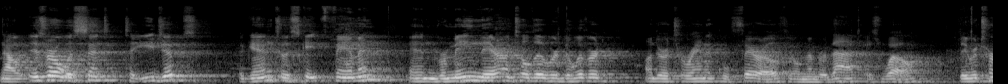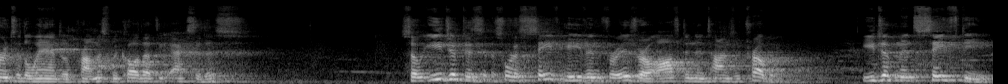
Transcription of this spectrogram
Now, Israel was sent to Egypt, again, to escape famine and remain there until they were delivered under a tyrannical Pharaoh, if you remember that as well. They returned to the land of promise. We call that the Exodus. So Egypt is a sort of safe haven for Israel often in times of trouble. Egypt meant safety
